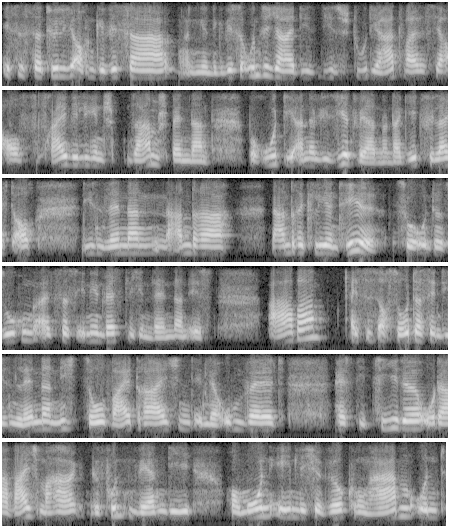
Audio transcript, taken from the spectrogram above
ist es natürlich auch ein gewisser, eine gewisse Unsicherheit, die diese Studie hat, weil es ja auf freiwilligen Samenspendern beruht, die analysiert werden. Und da geht vielleicht auch diesen Ländern ein anderer, eine andere Klientel zur Untersuchung, als das in den westlichen Ländern ist. Aber es ist auch so, dass in diesen Ländern nicht so weitreichend in der Umwelt Pestizide oder Weichmacher gefunden werden, die hormonähnliche Wirkung haben und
